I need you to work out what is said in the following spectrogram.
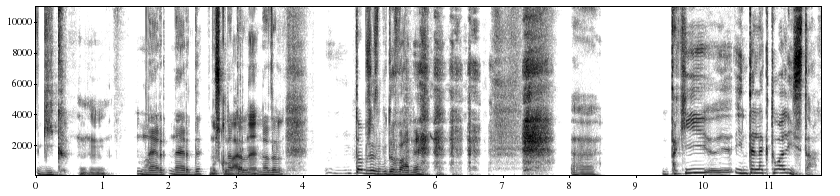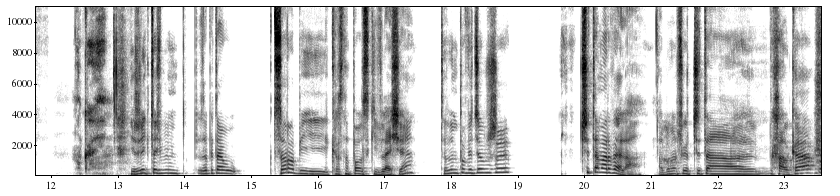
geek, Mhm. nerd, nerd Muskularny. Nadal, nadal dobrze zbudowany. E, Taki e, intelektualista. Okej. Jeżeli ktoś by mnie zapytał, co robi Krasnopolski w lesie, to bym powiedział, że czyta Marvela. Albo na przykład czyta Halka, bo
